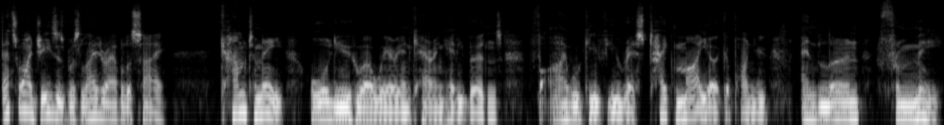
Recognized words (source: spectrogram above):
That's why Jesus was later able to say, Come to me, all you who are weary and carrying heavy burdens, for I will give you rest. Take my yoke upon you and learn from me,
